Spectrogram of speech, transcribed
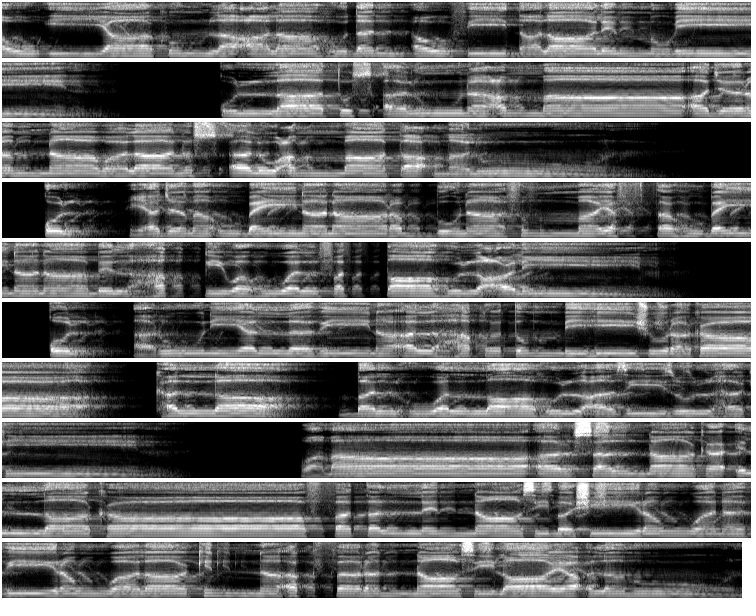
أو اياكم لعلى هدى أو في ضلال مبين قل لا تسالون عما اجرمنا ولا نسال عما تعملون قل يجمع بيننا ربنا ثم يفتح بيننا بالحق وهو الفتاح العليم قل أروني الذين الحقتم به شركاء. كلا بل هو الله العزيز الحكيم. وما ارسلناك الا كافه للناس بشيرا ونذيرا ولكن أكثر الناس لا يعلمون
